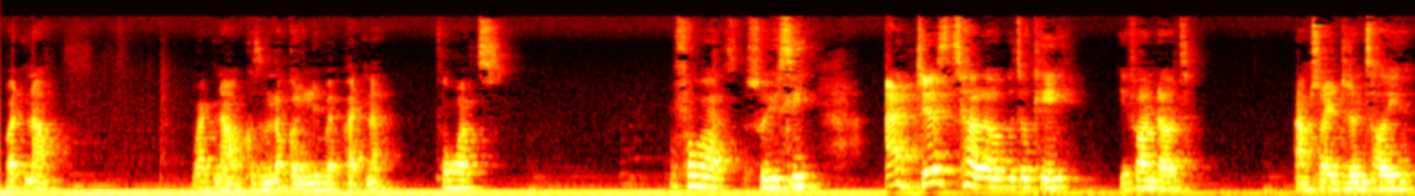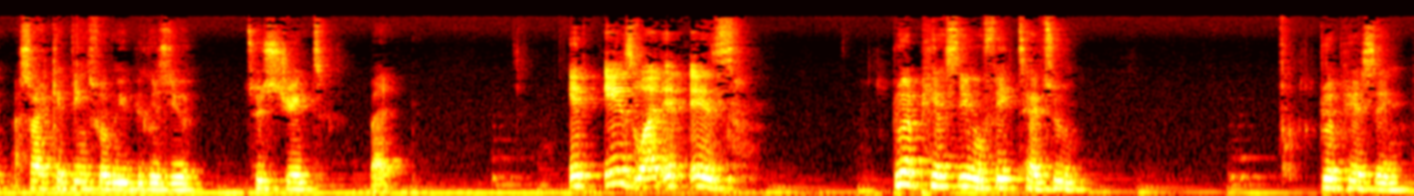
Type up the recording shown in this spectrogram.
What now? What now? Because I'm not gonna leave my partner. For what? For what? So you see, I just tell her, it's okay, you found out. I'm sorry I didn't tell you. I'm sorry I kept things from you because you're too strict. But it is what it is. Do a piercing or fake tattoo. Do a piercing.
